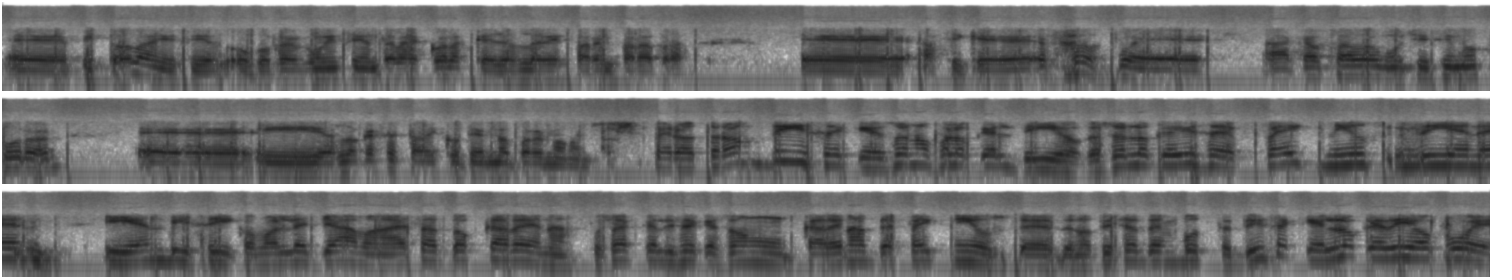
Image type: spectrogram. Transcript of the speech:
eh, pistolas y si ocurre algún incidente en las escuelas, que ellos le disparen para atrás. así que eso pues ha causado muchísimo furor. Eh, y es lo que se está discutiendo por el momento. Pero Trump dice que eso no fue lo que él dijo, que eso es lo que dice fake news CNN y NBC, como él les llama a esas dos cadenas. Tú sabes que él dice que son cadenas de fake news, de, noticias de embuste. Dice que él lo que dijo fue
